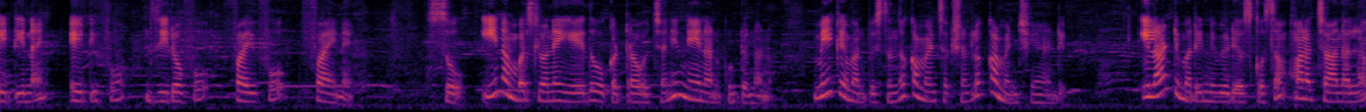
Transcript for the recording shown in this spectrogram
eighty nine eighty four zero four five four five nine. So ఈ నంబర్స్లోనే ఏదో ఒకటి రావచ్చని నేను అనుకుంటున్నాను. మీకేమనిపిస్తుందో కమెంట్ సెక్షన్లో కమెంట్ చేయండి. ఇలాంటి మరిన్ని వీడియోస్ కోసం మన ఛానల్ను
